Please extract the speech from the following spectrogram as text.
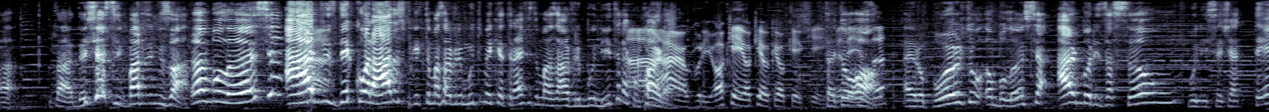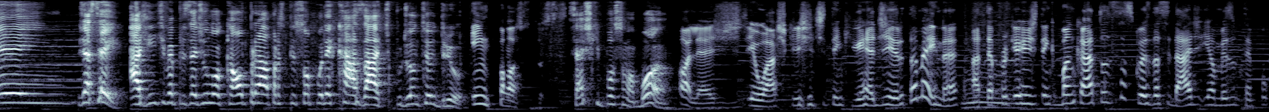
Ah, tá, deixa assim, para de me zoar. Ambulância, árvores decoradas, porque tem umas árvores muito mequetrefes, tem umas árvores bonitas, né, concorda? Ah, árvore. Ok, ok, ok, ok, ok. Tá, então, ó, aeroporto, ambulância, arborização, polícia já tem. Já sei, a gente vai precisar de um local para as pessoas poderem casar, tipo John Taylor Drill. Impostos. Você acha que imposto é uma boa? Olha, eu acho que a gente tem que ganhar dinheiro também, né? Hum. Até porque a gente tem que bancar todas essas coisas da cidade e ao mesmo tempo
